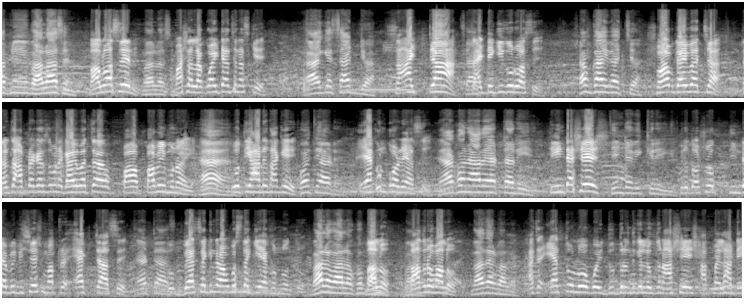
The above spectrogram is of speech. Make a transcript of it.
আপনি ভালো আছেন? ভালো আছেন? ভালো আছেন মাশাল্লাহ কয়টা আছেন আজকে? আগে চারটা। চারটা? চার। চারটে কি গরু আছে? সব গাই বাচ্চা। সব গাই বাচ্চা? তাহলে তো আপনার কাছে মানে গাই বাচ্চা পাবেই মনে হয়। হ্যাঁ। প্রতি হাটে থাকে? প্রতি হাটে। এখন করে আছে? এখন আর একটা রিস। তিনটা শেষ? তিনটা বিক্রি হয়ে প্রিয় দর্শক তিনটা বিক্রি শেষ মাত্র একটা আছে। একটা তো বেচা কিনার অবস্থা কি এখন পর্যন্ত? ভালো ভালো খুব ভালো? বাজারও ভালো? বাজার ভালো। আচ্ছা এত লোক ওই দূর দূরান্ত থেকে লোকজন আসে সাত মাইল হাটে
